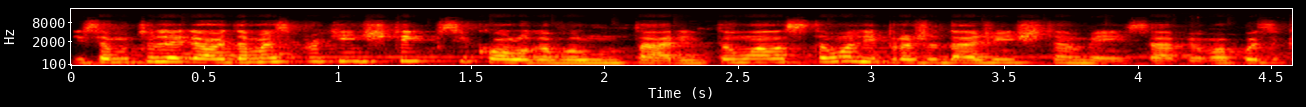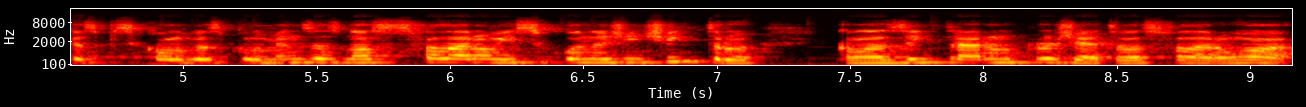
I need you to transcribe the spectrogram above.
Isso é muito legal, ainda mais porque a gente tem psicóloga voluntária, então elas estão ali para ajudar a gente também, sabe? É uma coisa que as psicólogas, pelo menos as nossas, falaram isso quando a gente entrou. Quando elas entraram no projeto, elas falaram: ó,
